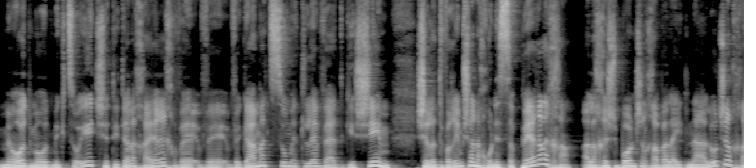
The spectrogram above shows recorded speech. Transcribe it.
מאוד מאוד מקצועית, שתיתן לך ערך, ו- ו- וגם התשומת לב והדגשים של הדברים שאנחנו נספר לך על החשבון שלך ועל ההתנהלות שלך,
